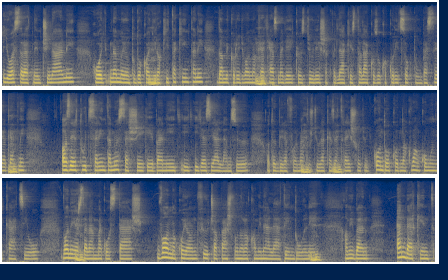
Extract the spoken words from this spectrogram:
jó, ezt szeretném csinálni, hogy nem nagyon tudok annyira uh-huh. kitekinteni, de amikor úgy vannak uh-huh. egyházmegyei közgyűlések vagy lelkész találkozók, akkor itt szoktunk beszélgetni. Uh-huh. Azért úgy szerintem összességében így, így, így ez jellemző a többi református uh-huh. gyülekezetre is, hogy úgy gondolkodnak, van kommunikáció, van érzelemmegosztás, vannak olyan főcsapásvonalak, amin el lehet indulni, uh-huh. amiben emberként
